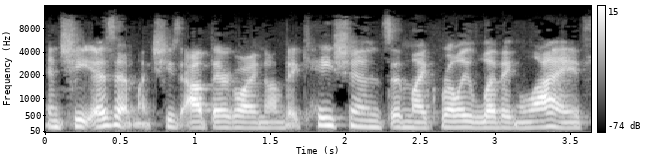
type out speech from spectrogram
and she isn't like she's out there going on vacations and like really living life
